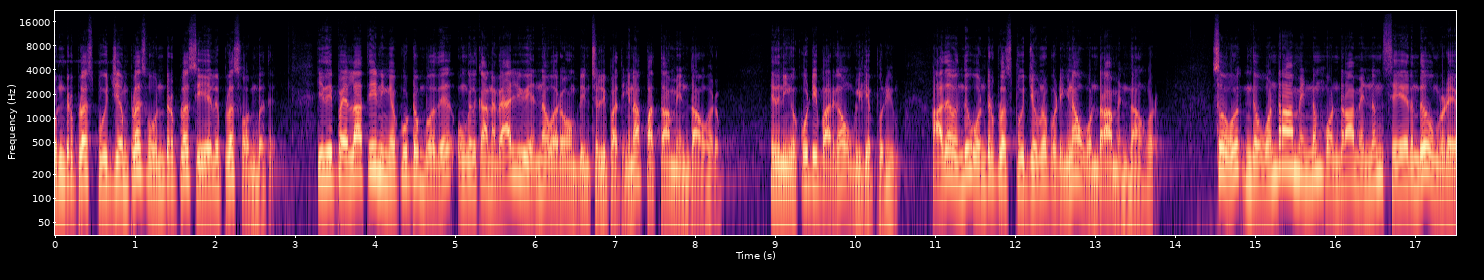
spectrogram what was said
ஒன்று ப்ளஸ் பூஜ்ஜியம் ப்ளஸ் ஒன்று ப்ளஸ் ஏழு ப்ளஸ் ஒன்பது. இது இப்போ எல்லாத்தையும் நீங்கள் கூட்டும்போது உங்களுக்கான வேல்யூ என்ன வரும் அப்படின்னு சொல்லி பார்த்தீங்கன்னா பத்தாம் எண் தான் வரும். இது நீங்கள் கூட்டி பாருங்கள் உங்களுக்கே புரியும். அதை வந்து ஒன்று ப்ளஸ் பூஜ்ஜியம்னு போட்டிங்கன்னா ஒன்றாம் எண் தான் வரும். ஸோ இந்த ஒன்றாம் எண்ணும் ஒன்றாம் எண்ணும் சேர்ந்து உங்களுடைய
